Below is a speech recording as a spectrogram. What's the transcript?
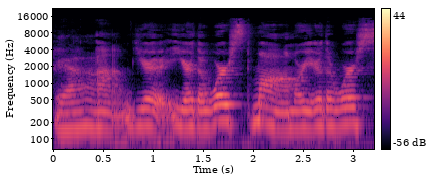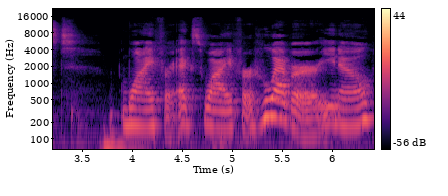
Yeah. Um, you're you're the worst mom or you're the worst wife or ex-wife or whoever, you know,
